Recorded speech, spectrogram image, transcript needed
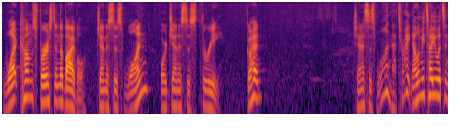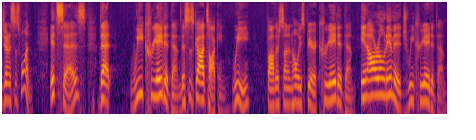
What comes first in the Bible? Genesis 1 or Genesis 3? Go ahead. Genesis 1, that's right. Now let me tell you what's in Genesis 1. It says that we created them. This is God talking. We, Father, Son, and Holy Spirit, created them. In our own image, we created them.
